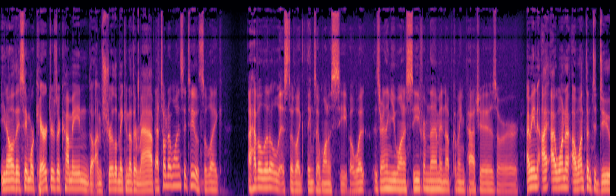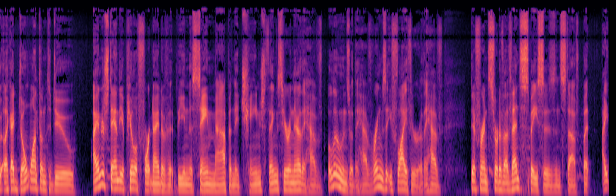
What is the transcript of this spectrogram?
you know, they say more characters are coming. I'm sure they'll make another map. That's what I want to say too. So like, I have a little list of like things I want to see. But what is there anything you want to see from them in upcoming patches or? I mean, I, I want to. I want them to do like I don't want them to do. I understand the appeal of Fortnite of it being the same map and they change things here and there. They have balloons or they have rings that you fly through or they have different sort of event spaces and stuff. But I,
